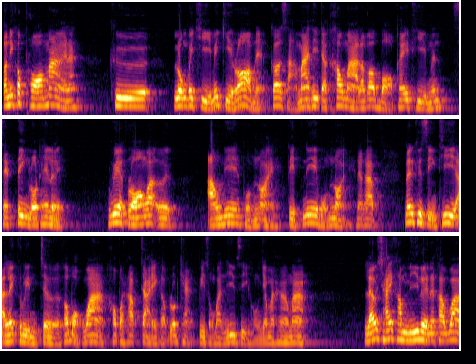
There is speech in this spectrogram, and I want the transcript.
ตอนนี้เขาพร้อมมากเลยนะ คือลงไปขี่ไม่กี่รอบเนี่ยก็สามารถที่จะเข้ามาแล้วก็บอกให้ทีมนั้นเซตติ้งรถให้เลย เรียกร้องว่าเออเอาเนี่ให้ผมหน่อย ติดนี่ผมหน่อยนะครับ นั่นคือสิ่งที่อเล็กรินเจอเขาบอกว่าเขาประทับใจกับรถแข่งปี 2024 ของยามาฮ่ามาก แล้วใช้คำนี้เลยนะครับว่า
